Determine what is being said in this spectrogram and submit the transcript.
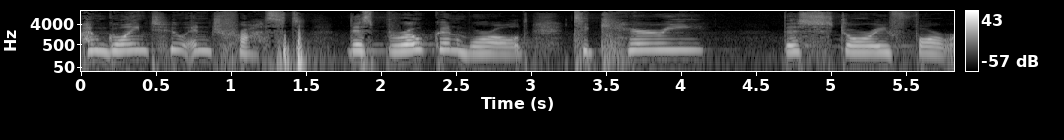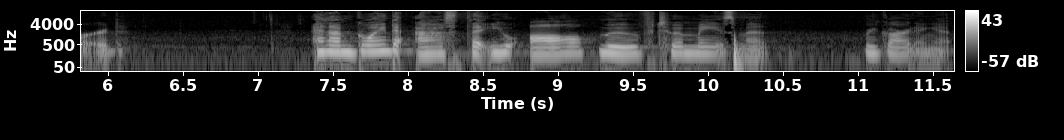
I'm going to entrust this broken world to carry this story forward. And I'm going to ask that you all move to amazement regarding it.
